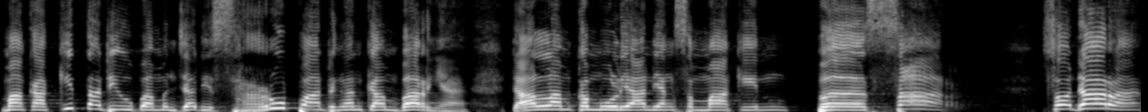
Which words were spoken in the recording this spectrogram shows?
maka kita diubah menjadi serupa dengan gambarnya dalam kemuliaan yang semakin besar. Saudara,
